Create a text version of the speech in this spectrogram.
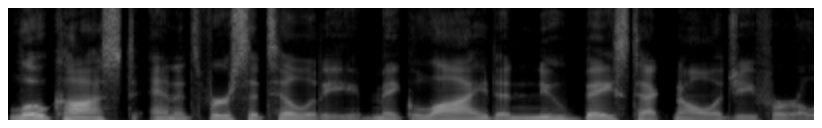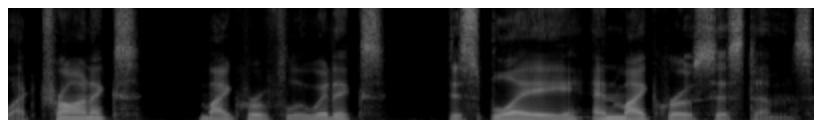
Low cost and its versatility make LIDE a new base technology for electronics, microfluidics, display, and microsystems.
